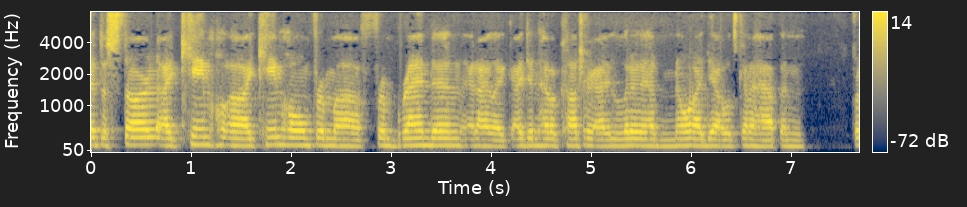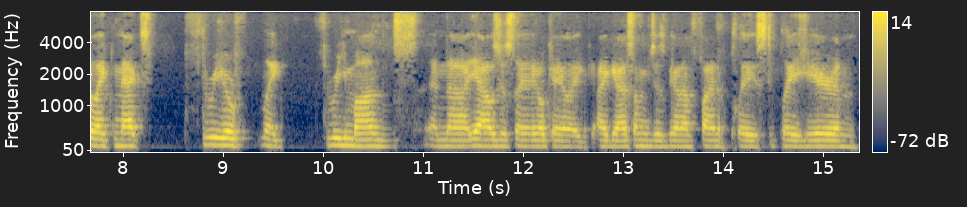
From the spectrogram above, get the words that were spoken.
at the start i came uh, i came home from uh, from brandon and i like i didn't have a contract. I literally had no idea what's to happen for like next three or like three months. And uh, yeah i was just like okay like i guess i'm just gonna find a place to play here and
